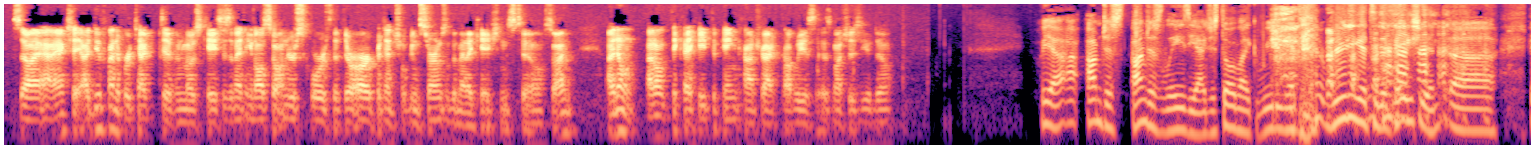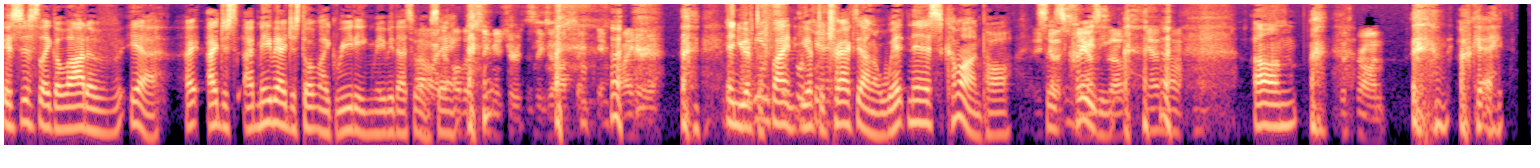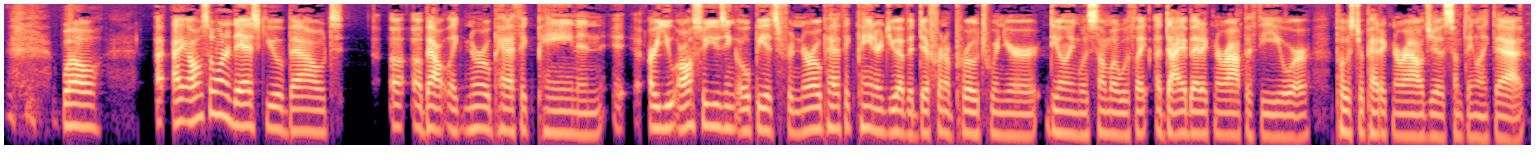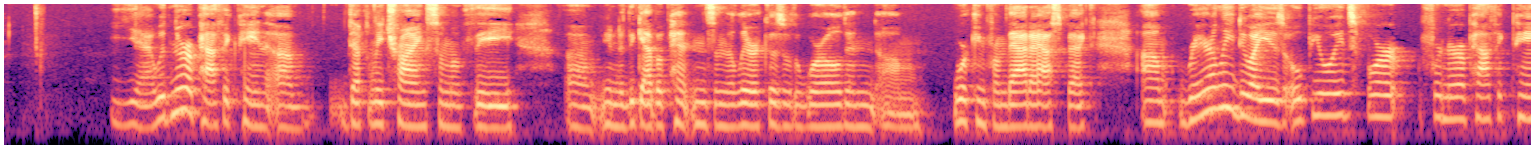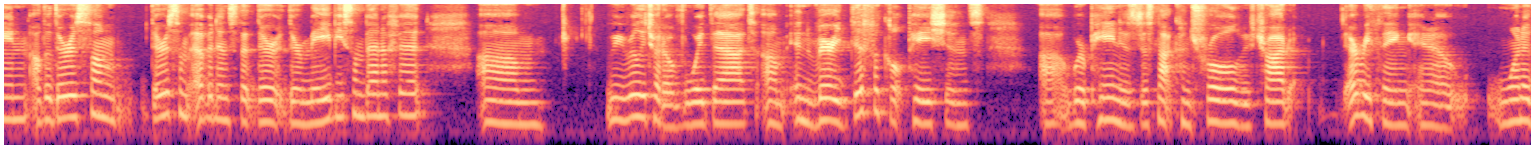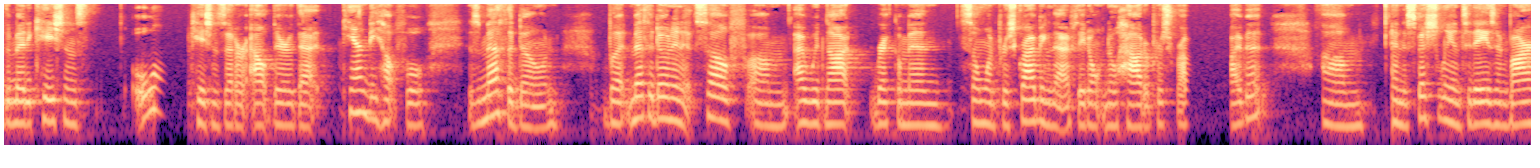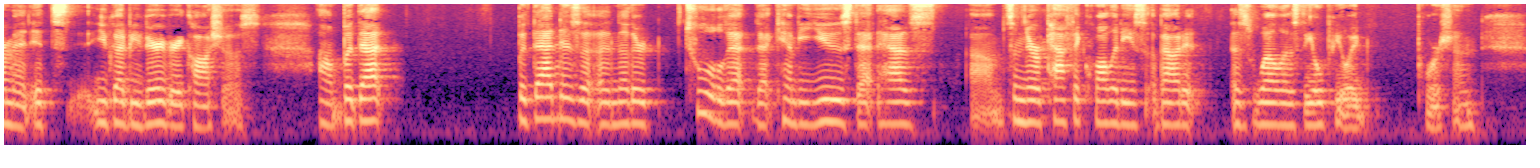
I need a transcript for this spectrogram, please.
so I, I, actually I do find it protective in most cases, and I think it also underscores that there are potential concerns with the medications too. So I I don't I don't think I hate the pain contract probably as, as much as you do. Yeah, I, am just I'm just lazy. I just don't like reading it reading it to the patient. Uh, it's just like a lot of yeah. I, I just I, maybe I just don't like reading. Maybe that's what oh, I'm saying. All those signatures is exhausting. Yeah, I hear you. and you have to find you have to track down a witness. Come on, Paul. It so it's crazy. Yeah, so, yeah, no. um, withdrawn. okay. Well, I also wanted to ask you about uh, about like neuropathic pain and uh, are you also using opiates for neuropathic pain or do you have a different approach when you're dealing with someone with like a diabetic neuropathy or postherpetic neuralgia something like that? Yeah with neuropathic pain um, definitely trying some of the um, you know the gabapentins and the lyricas of the world and um, working from that aspect um, rarely do I use opioids for for neuropathic pain, although there is some there is some evidence that there there may be some benefit. Um, we really try to avoid that um, in very difficult patients uh, where pain is just not controlled. We've tried everything. You know, one of the medications, old medications that are out there that can be helpful is methadone. But methadone in itself, um, I would not recommend someone prescribing that if they don't know how to prescribe it. Um, and especially in today's environment, it's you've got to be very, very cautious. Um, but that, but that is a, another tool that that can be used that has um, some neuropathic qualities about it as well as the opioid portion.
